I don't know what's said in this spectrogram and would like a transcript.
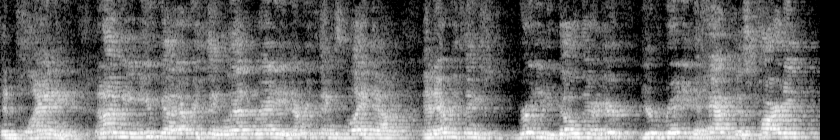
and planning. And I mean, you've got everything ready, and everything's laid out, and everything's ready to go there. You're, you're ready to have this party.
